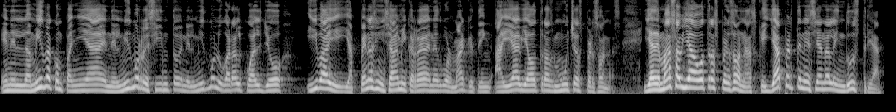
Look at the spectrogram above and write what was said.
en la misma compañía, en el mismo recinto, en el mismo lugar al cual yo iba y apenas iniciaba mi carrera de network marketing, ahí había otras muchas personas. Y además había otras personas que ya pertenecían a la industria,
